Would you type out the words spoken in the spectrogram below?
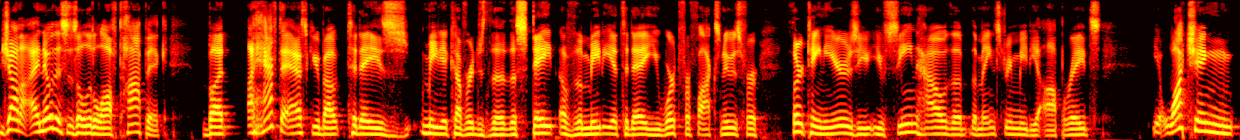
John, I know this is a little off topic, but I have to ask you about today's media coverage, the the state of the media today. You worked for Fox News for 13 years. You, you've seen how the, the mainstream media operates. You know, watching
